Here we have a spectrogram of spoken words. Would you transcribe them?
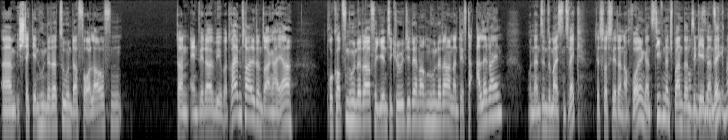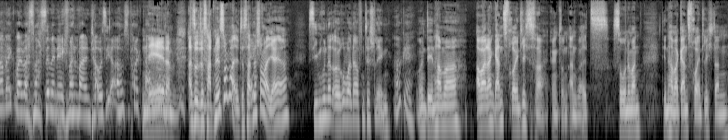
Ähm, ich steck den 100 dazu und da vorlaufen. Dann entweder wir übertreiben es halt und sagen, ja, pro Kopf ein 100er, für jeden Security dann noch ein 100er und dann dürft ihr alle rein. Und dann sind sie meistens weg. Das, was wir dann auch wollen, ganz tiefenentspannt und sie gehen dann sind weg. Sie immer weg, weil was machst du, wenn irgendwann mal ein Tausi auspackt? Nee, Alter? dann, also das hatten wir schon mal, das hatten wir schon mal, ja, ja. 700 Euro wollte er auf den Tisch legen. Okay. Und den haben wir, aber dann ganz freundlich, das war irgendein so ein Anwaltssohnemann, den haben wir ganz freundlich dann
